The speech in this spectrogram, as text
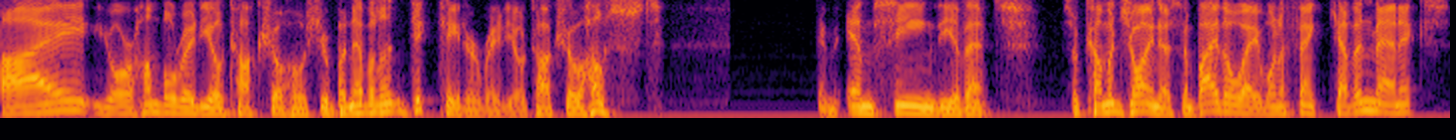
I, your humble radio talk show host, your benevolent dictator radio talk show host, am emceeing the event. So come and join us. And by the way, I want to thank Kevin Mannix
